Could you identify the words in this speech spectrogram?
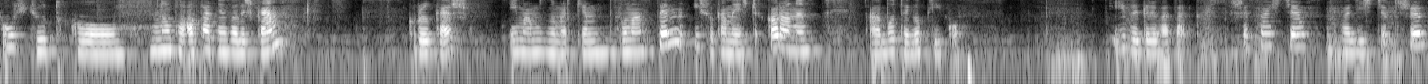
Puściutko. No to ostatnia zadyszka. Król Cash. I mam z numerkiem 12 i szukamy jeszcze korony albo tego pliku. I wygrywa tak. 16, 23,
